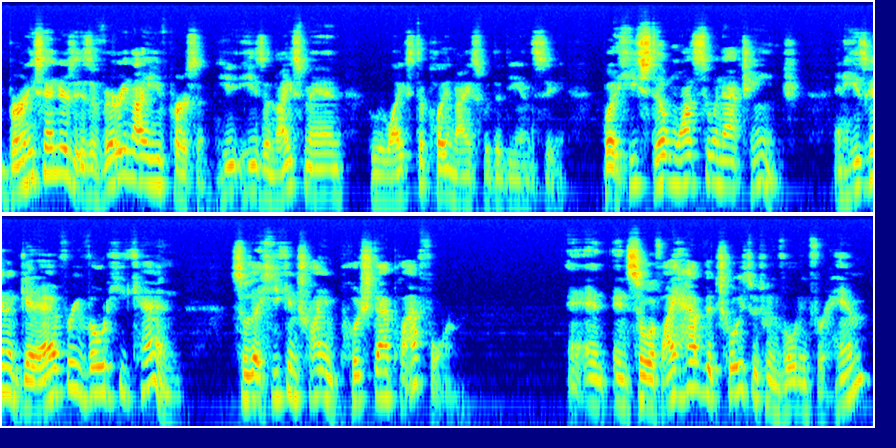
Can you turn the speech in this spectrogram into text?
Bernie Sanders is a very naive person. He, he's a nice man who likes to play nice with the DNC, but he still wants to enact change, and he's going to get every vote he can so that he can try and push that platform. And and so if I have the choice between voting for him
